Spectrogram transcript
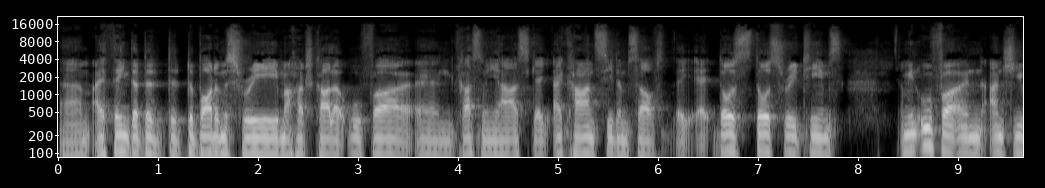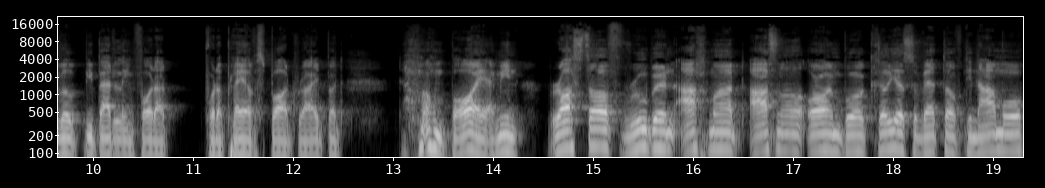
Um, I think that the, the, the bottom three, Makhachkala, Ufa, and Krasnoyarsk, I, I can't see themselves. they- Those those three teams. I mean, Ufa and Anzhi will be battling for that for the playoff spot, right? But oh boy, I mean, Rostov, Rubin, Akhmat, Arsenal, Orenburg, Krylia Sovetov, Dinamo,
